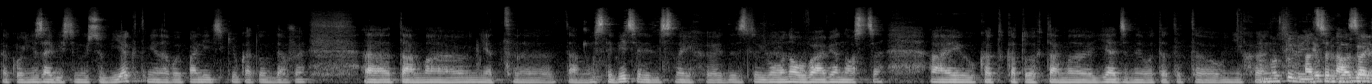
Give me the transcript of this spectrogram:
такой независимый субъект мировой политики, у которых даже э, там э, нет там истребителей для, своих, для своего нового авианосца а, у которых там э, ядерный вот этот э, у них э, Анатолий, я предлагаю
